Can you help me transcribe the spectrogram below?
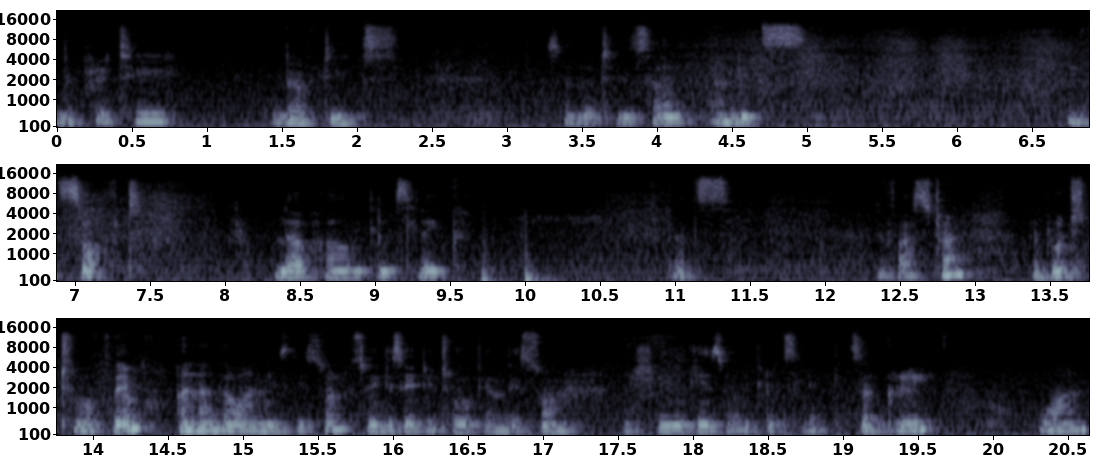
The pretty loved it so that is how and it's it's soft love how it looks like. That's the first one. I bought two of them. Another one is this one. So I decided to open this one. I'll show you guys how it looks like. It's a gray one.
